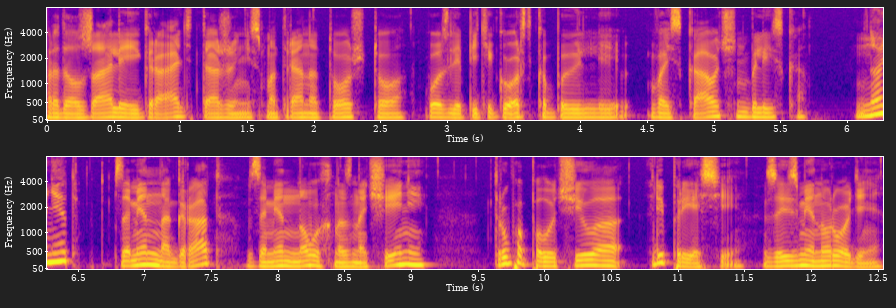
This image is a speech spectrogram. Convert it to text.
продолжали играть, даже несмотря на то, что возле Пятигорска были войска очень близко. Но нет, взамен наград, взамен новых назначений труппа получила репрессии за измену родине.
